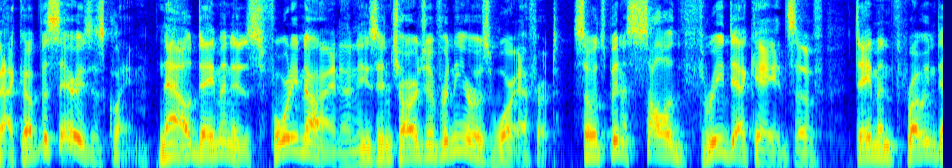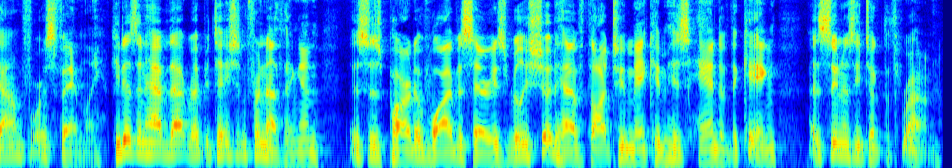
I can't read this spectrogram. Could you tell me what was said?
back up Viserys' claim. Now Daemon is 49 and he's in charge of Rhaenyra's war effort. So it's been a solid three decades of Daemon throwing down for his family. He doesn't have that reputation for nothing, and this is part of why Viserys really should have thought to make him his Hand of the King as soon as he took the throne.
